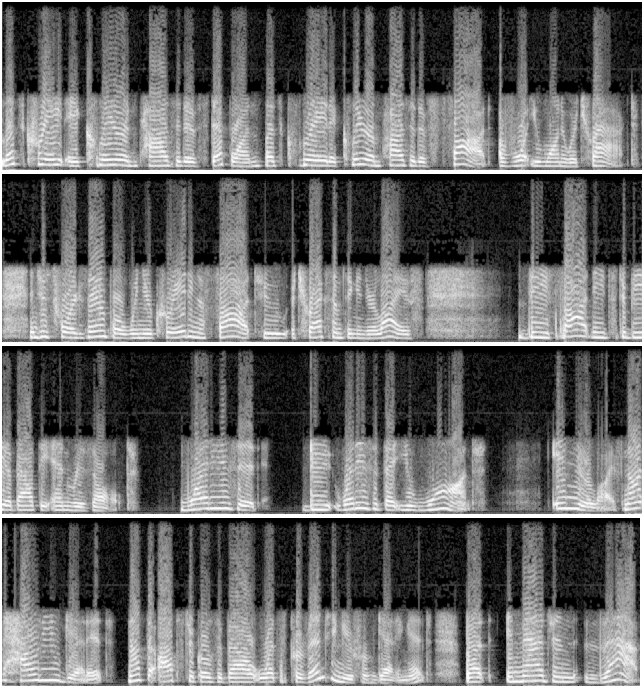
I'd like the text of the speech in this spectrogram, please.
Let's create a clear and positive step one. Let's create a clear and positive thought of what you want to attract. And just for example, when you're creating a thought to attract something in your life, the thought needs to be about the end result. What is it? Do, what is it that you want in your life? Not how do you get it, not the obstacles about what's preventing you from getting it, but imagine that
